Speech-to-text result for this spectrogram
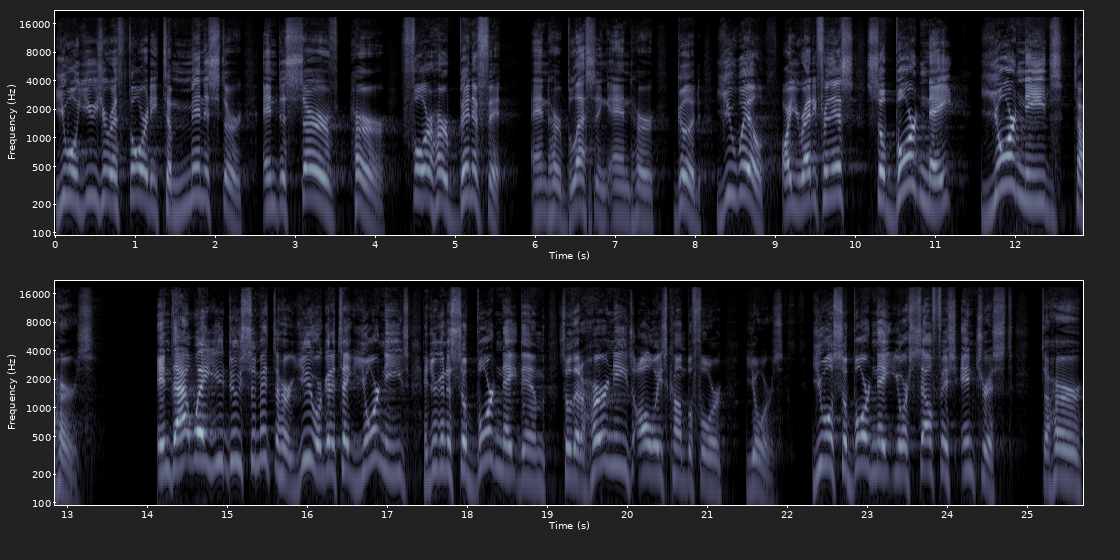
You will use your authority to minister and to serve her for her benefit and her blessing and her good. You will, are you ready for this? Subordinate your needs to hers. In that way, you do submit to her. You are going to take your needs and you're going to subordinate them so that her needs always come before yours. You will subordinate your selfish interest to her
